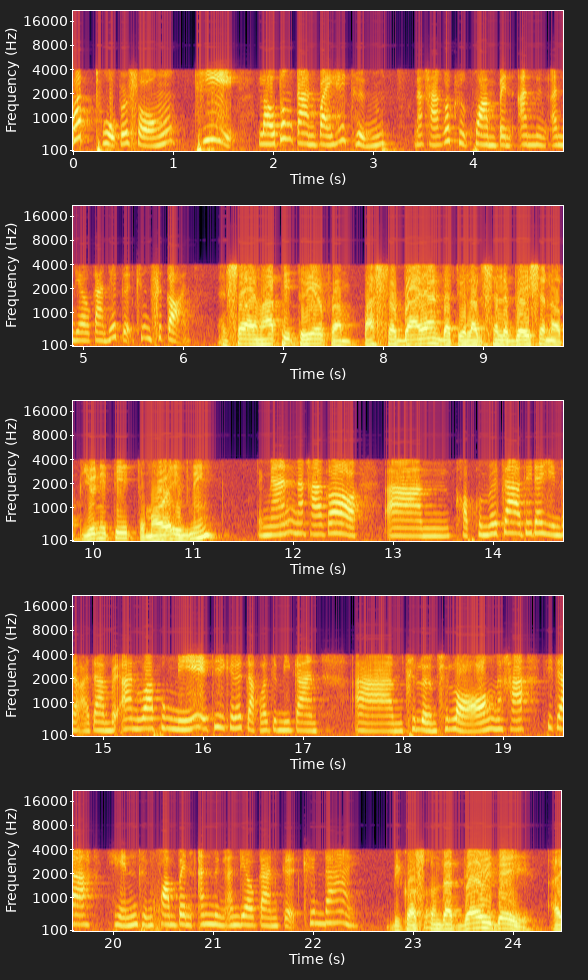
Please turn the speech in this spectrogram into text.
วัตถุประสงค์ที่เราต้องการไปให้ถึงนะคะก็คือความเป็นอันหนึ่งอันเดียวกันที่เกิดขึ้นซะก่อน And so I'm happy to hear from Pastor Brian that we'll have celebration of unity tomorrow evening. ดังนั้นนะคะก็อ่าขอบคุณพระเจ้าที่ได้ยินจากอาจารย์ไบรอันว่าพรุ่งนี้ที่คริสตจักรเราจะมีการอ่าเฉลิมฉลองนะคะ ที่จะเห็นถึงความเป็นอันหนึ่งอันเดียวกันเกิดขึ้นได้ Because on that very day, I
